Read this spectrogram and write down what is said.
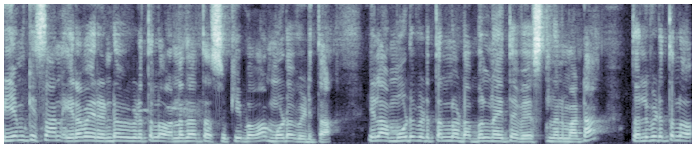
పిఎం కిసాన్ ఇరవై రెండవ విడతలో అన్నదాత సుఖీభవ మూడో విడత. ఇలా మూడు విడతల్లో డబ్బులను అయితే వేస్తుందన్నమాట. తొలి విడతలో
